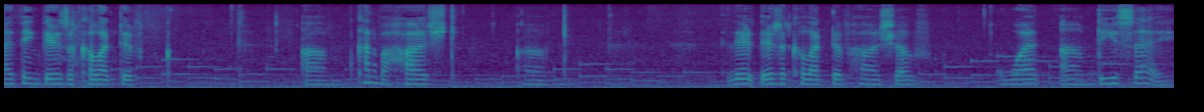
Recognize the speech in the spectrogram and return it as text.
i think there's a collective um, kind of a hushed um, there, there's a collective hush of what um, do you say?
